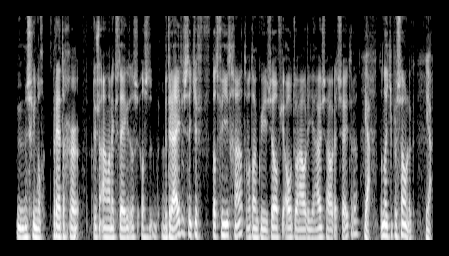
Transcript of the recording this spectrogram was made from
misschien nog prettiger, tussen aanhalingstekens, als, als het bedrijf is dat je dat failliet gaat. Want dan kun je zelf je auto houden, je huis houden, et cetera. Ja. Dan dat je persoonlijk. Ja,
